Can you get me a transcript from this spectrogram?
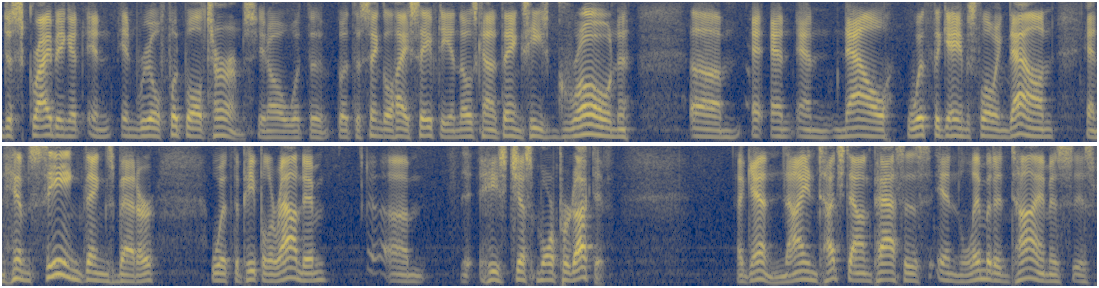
describing it in, in real football terms, you know, with the with the single high safety and those kind of things. He's grown, um, and and now with the game slowing down and him seeing things better with the people around him, um, he's just more productive again, nine touchdown passes in limited time is is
